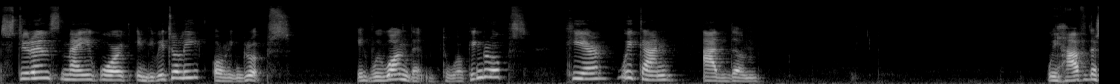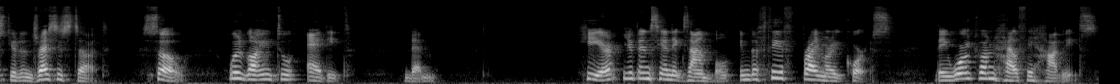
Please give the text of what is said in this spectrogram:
students may work individually or in groups. If we want them to work in groups, here we can add them. We have the students registered, so we're going to edit them. Here you can see an example in the fifth primary course. They work on healthy habits.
